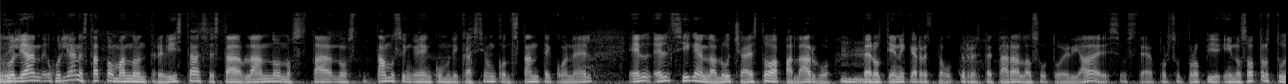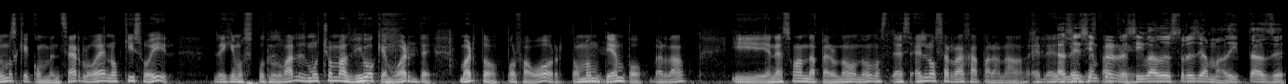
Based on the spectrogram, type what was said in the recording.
Julián, Julián está tomando entrevistas, está hablando, nos está, nos estamos en, comunicación constante con él. él. Él sigue en la lucha, esto va para largo, pero tiene que respetar a las autoridades, usted por su propio y nosotros tuvimos que convencerlo, eh, no quiso ir. Le dijimos, pues nos vales mucho más vivo que muerte, muerto, por favor, toma un tiempo, ¿verdad? y en eso anda, pero no, no, él no se raja para nada. Casi siempre reciba dos, tres llamaditas,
